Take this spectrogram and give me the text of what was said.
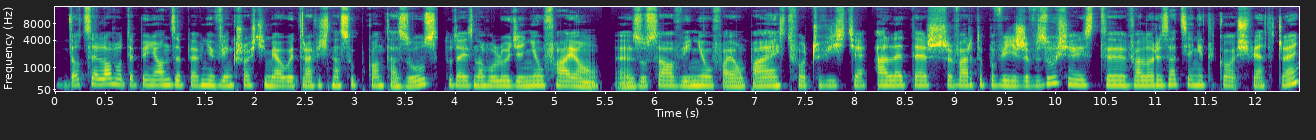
Docelowo te pieniądze pewnie w większości miały trafić na subkonta ZUS. Tutaj znowu ludzie nie ufają e, ZUS-owi, nie ufają państwu oczywiście, ale też warto powiedzieć, że w ZUS-ie jest y, waloryzacja nie tylko świadczeń,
